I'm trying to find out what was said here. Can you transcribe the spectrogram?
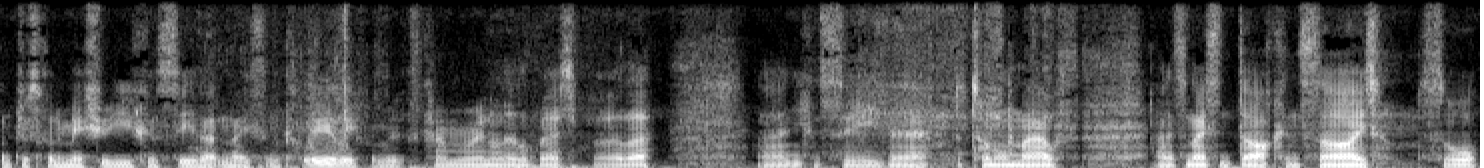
I'm just going to make sure you can see that nice and clearly if I move the camera in a little bit further. And you can see the, the tunnel mouth and it's nice and dark inside. So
